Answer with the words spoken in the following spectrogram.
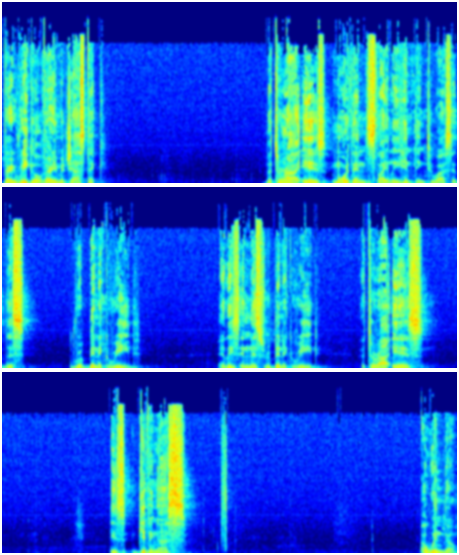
very regal, very majestic. The Torah is more than slightly hinting to us that this rabbinic read at least in this rabbinic read, the Torah is, is giving us a window.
